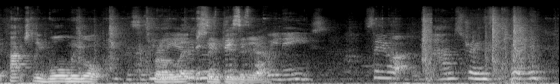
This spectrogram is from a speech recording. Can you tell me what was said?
You're actually warming up for a lip syncing video. we need. See what? Hamstrings.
